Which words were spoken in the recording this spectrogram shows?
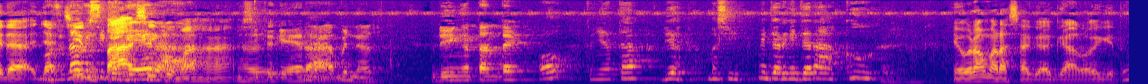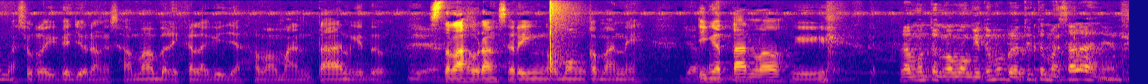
dah ya, cinta sih kumaha. Bisa Ya kegeeran. benar. Udah ingetan teh. Oh ternyata dia masih ngejar-ngejar aku. Ya orang merasa gagal we gitu masuk lagi ke jurang sama balikan lagi sama mantan gitu. Iya. Setelah orang sering ngomong ke maneh. Jangan. Ingetan loh gitu. Lah untuk ngomong gitu mah berarti itu masalahnya.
